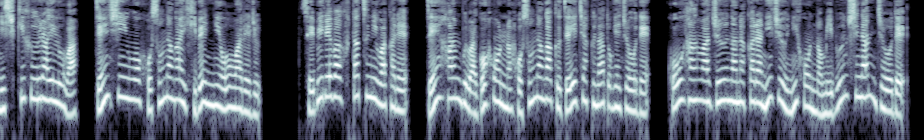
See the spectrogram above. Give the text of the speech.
錦風来魚は、全身を細長い皮弁に覆われる。背びれは二つに分かれ、前半部は5本の細長く脆弱なトゲ状で、後半は17から22本の未分子軟状で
